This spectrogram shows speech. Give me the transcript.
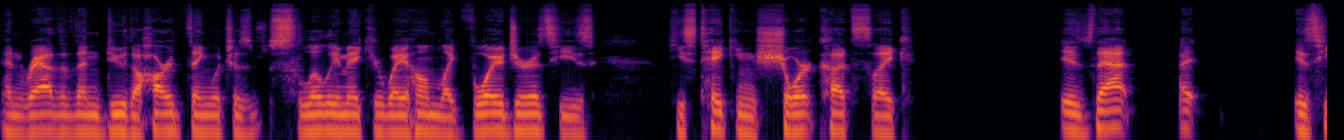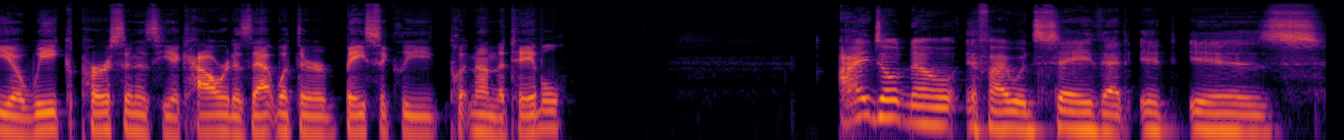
And rather than do the hard thing, which is slowly make your way home like Voyagers, he's he's taking shortcuts. Like, is that is he a weak person? Is he a coward? Is that what they're basically putting on the table? I don't know if I would say that it is.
